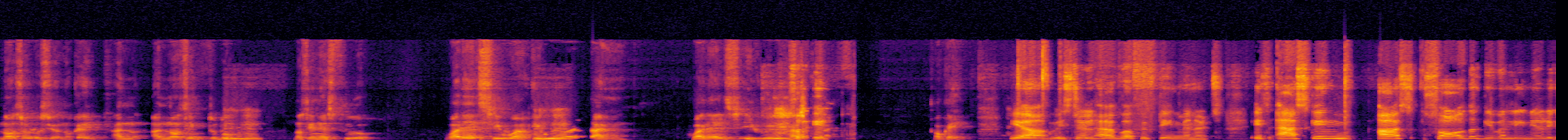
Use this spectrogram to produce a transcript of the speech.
no solution, okay? And, and nothing to do, Mhm. nothing else to do. What else if we, if we Mhm. don't have time? What else if we have So it? Okay. Yeah, we still have uh, 15 minutes. It's asking us solve the given linear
